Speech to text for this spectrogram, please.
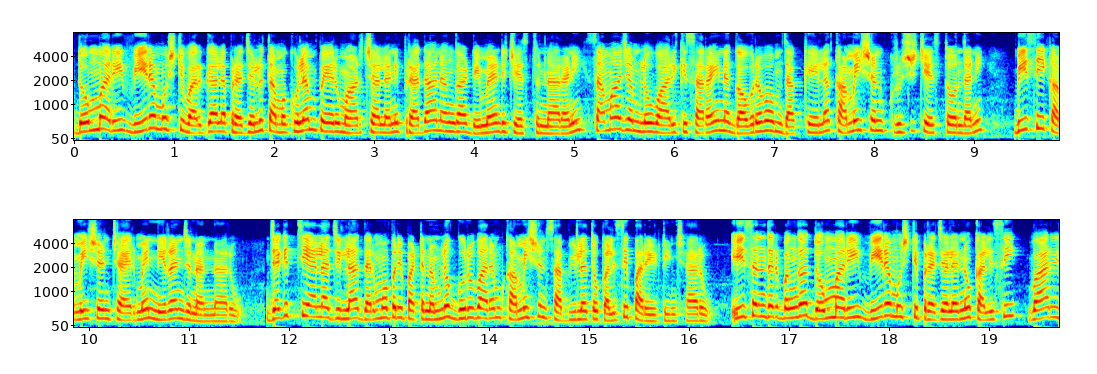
దొమ్మరి వీరముష్టి వర్గాల ప్రజలు తమ కులం పేరు మార్చాలని ప్రధానంగా డిమాండ్ చేస్తున్నారని సమాజంలో వారికి సరైన గౌరవం దక్కేలా కమిషన్ కృషి చేస్తోందని బీసీ కమిషన్ చైర్మన్ నిరంజన్ అన్నారు. జగిత్యాల జిల్లా ధర్మపురి పట్టణంలో గురువారం కమిషన్ సభ్యులతో కలిసి పర్యటించారు. ఈ సందర్భంగా దొమ్మరి వీరముష్టి ప్రజలను కలిసి వారి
